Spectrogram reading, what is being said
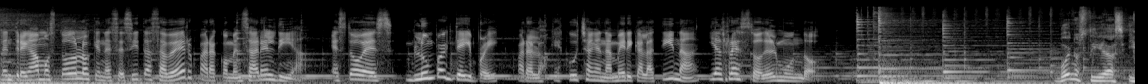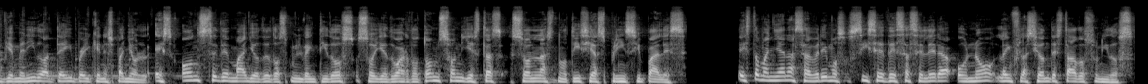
Le entregamos todo lo que necesita saber para comenzar el día. Esto es Bloomberg Daybreak para los que escuchan en América Latina y el resto del mundo. Buenos días y bienvenido a Daybreak en español. Es 11 de mayo de 2022, soy Eduardo Thompson y estas son las noticias principales. Esta mañana sabremos si se desacelera o no la inflación de Estados Unidos.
